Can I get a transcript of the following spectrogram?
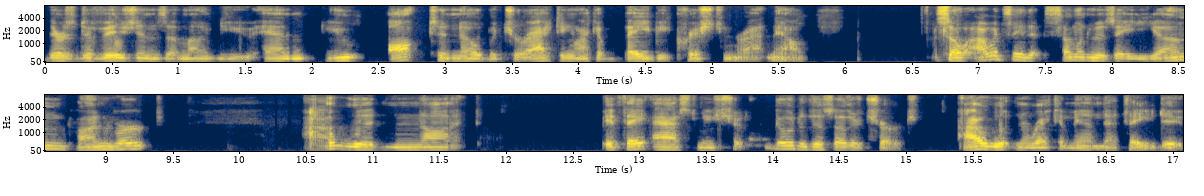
there's divisions among you and you ought to know but you're acting like a baby christian right now so i would say that someone who's a young convert i would not if they asked me should i go to this other church i wouldn't recommend that they do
